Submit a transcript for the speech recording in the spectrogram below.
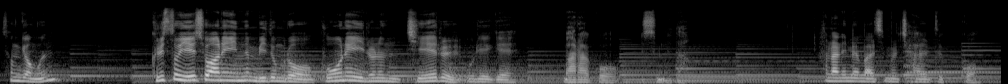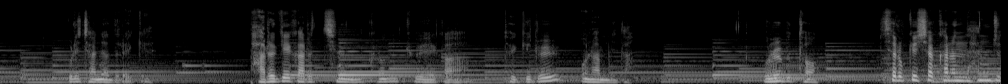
성경은 그리스도 예수 안에 있는 믿음으로 구원에 이르는 지혜를 우리에게 말하고 있습니다. 하나님의 말씀을 잘 듣고 우리 자녀들에게 바르게 가르치는 그런 교회가 되기를 원합니다. 오늘부터 새롭게 시작하는 한 주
